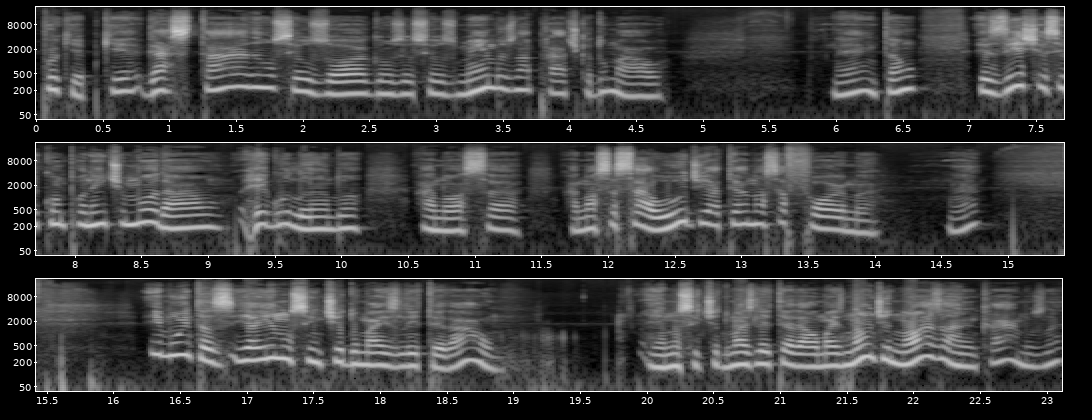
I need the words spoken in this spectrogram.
Por quê? Porque gastaram os seus órgãos e os seus membros na prática do mal. Né? Então, existe esse componente moral regulando a nossa, a nossa saúde e até a nossa forma. Né? E muitas, e aí num sentido mais literal, é, no sentido mais literal, mas não de nós arrancarmos, né?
